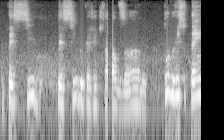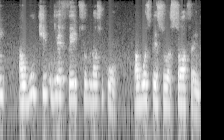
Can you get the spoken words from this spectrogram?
o tecido, tecido que a gente está usando, tudo isso tem algum tipo de efeito sobre o nosso corpo. Algumas pessoas sofrem,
